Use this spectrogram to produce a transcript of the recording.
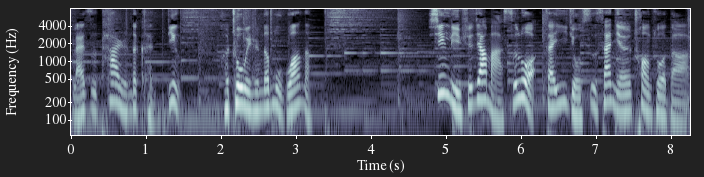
来自他人的肯定和周围人的目光呢？心理学家马斯洛在一九四三年创作的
